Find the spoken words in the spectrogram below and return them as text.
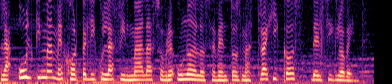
la última mejor película filmada sobre uno de los eventos más trágicos del siglo XX.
